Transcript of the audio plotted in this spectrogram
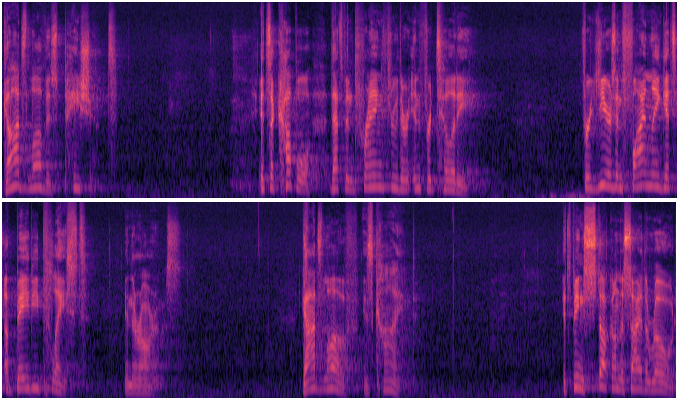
God's love is patient. It's a couple that's been praying through their infertility for years and finally gets a baby placed in their arms. God's love is kind. It's being stuck on the side of the road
